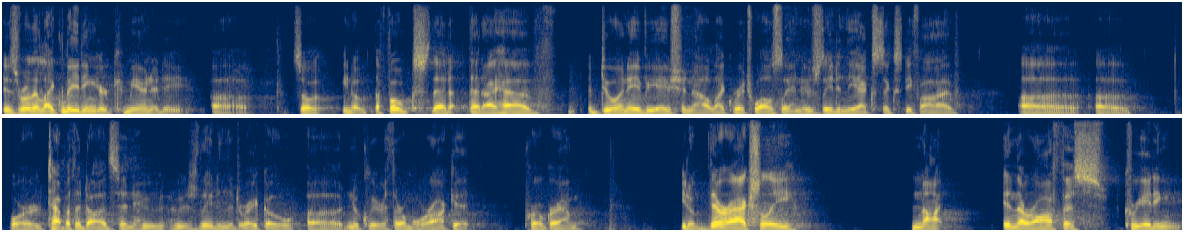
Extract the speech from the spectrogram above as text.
is really like leading your community. Uh, so, you know, the folks that, that I have doing aviation now, like Rich Wlezien, who's leading the X-65, uh, uh, Uh, uh, or Tabitha Dodson, who, who's leading the DRACO uh, nuclear thermal rocket program, you know, they're actually not in their office creating,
